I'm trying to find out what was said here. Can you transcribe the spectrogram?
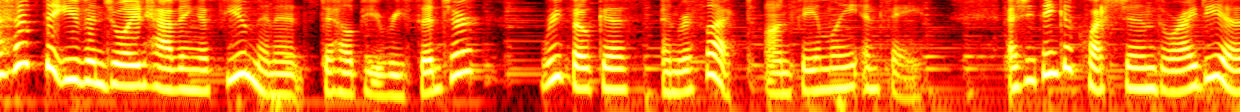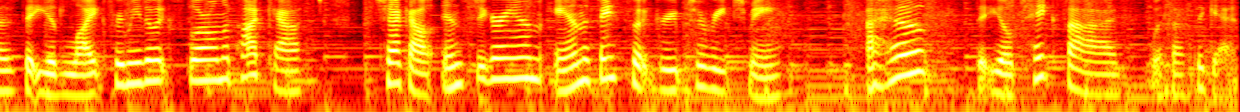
I hope that you've enjoyed having a few minutes to help you recenter, refocus, and reflect on family and faith. As you think of questions or ideas that you'd like for me to explore on the podcast, check out Instagram and the Facebook group to reach me. I hope that you'll take five with us again.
